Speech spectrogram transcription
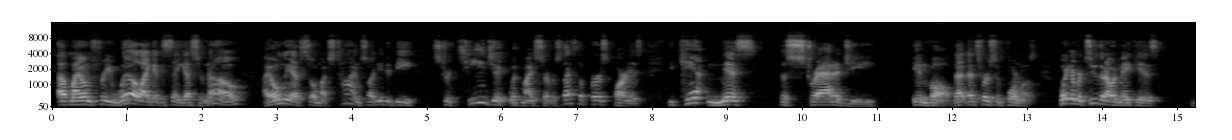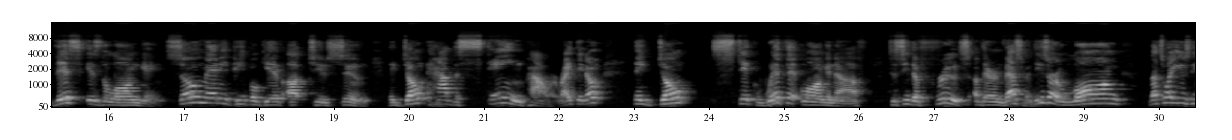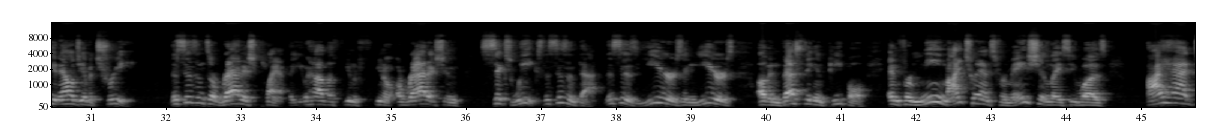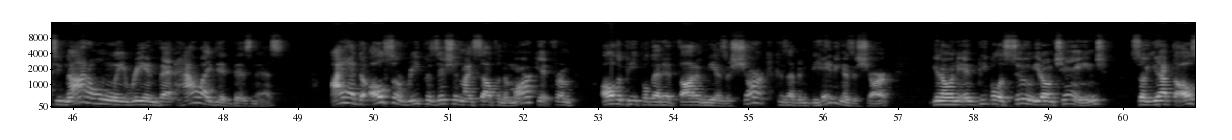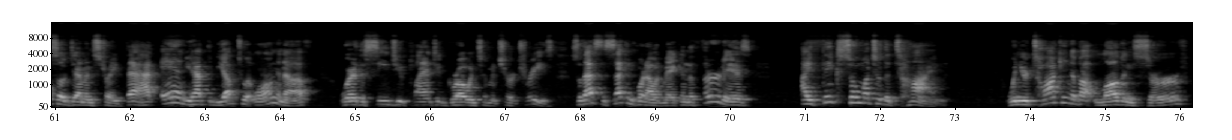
Of my own free will, I get to say yes or no. I only have so much time, so I need to be strategic with my service. That's the first part is you can't miss the strategy involved. That, that's first and foremost. Point number two that I would make is this is the long game. So many people give up too soon. They don't have the staying power, right? They don't they don't stick with it long enough to see the fruits of their investment. These are long that's why I use the analogy of a tree. This isn't a radish plant that you have a you know, you know a radish in 6 weeks. This isn't that. This is years and years of investing in people. And for me, my transformation, Lacey, was I had to not only reinvent how I did business, I had to also reposition myself in the market from all the people that had thought of me as a shark because I've been behaving as a shark, you know, and, and people assume you don't change. So you have to also demonstrate that, and you have to be up to it long enough where the seeds you planted grow into mature trees. So that's the second point I would make. And the third is I think so much of the time when you're talking about love and serve,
